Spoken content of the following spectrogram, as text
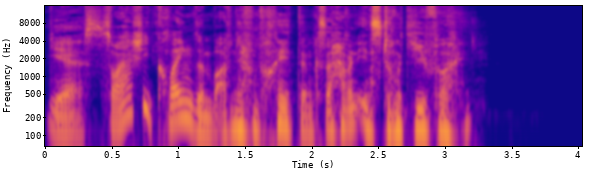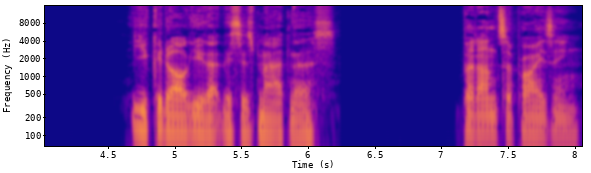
Yes. So I actually claimed them, but I've never played them because I haven't installed Uplay. You could argue that this is madness. But unsurprising.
